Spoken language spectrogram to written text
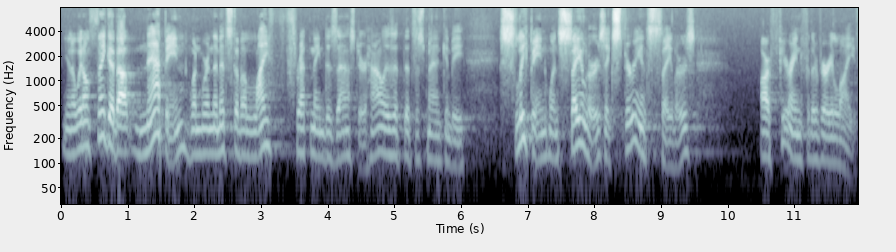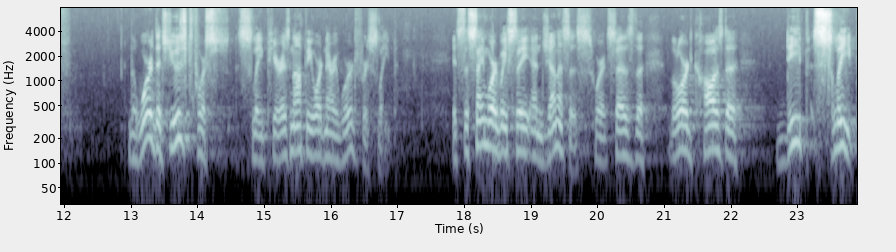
You know, we don't think about napping when we're in the midst of a life threatening disaster. How is it that this man can be sleeping when sailors, experienced sailors, are fearing for their very life? The word that's used for sleep here is not the ordinary word for sleep. It's the same word we see in Genesis, where it says the, the Lord caused a deep sleep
